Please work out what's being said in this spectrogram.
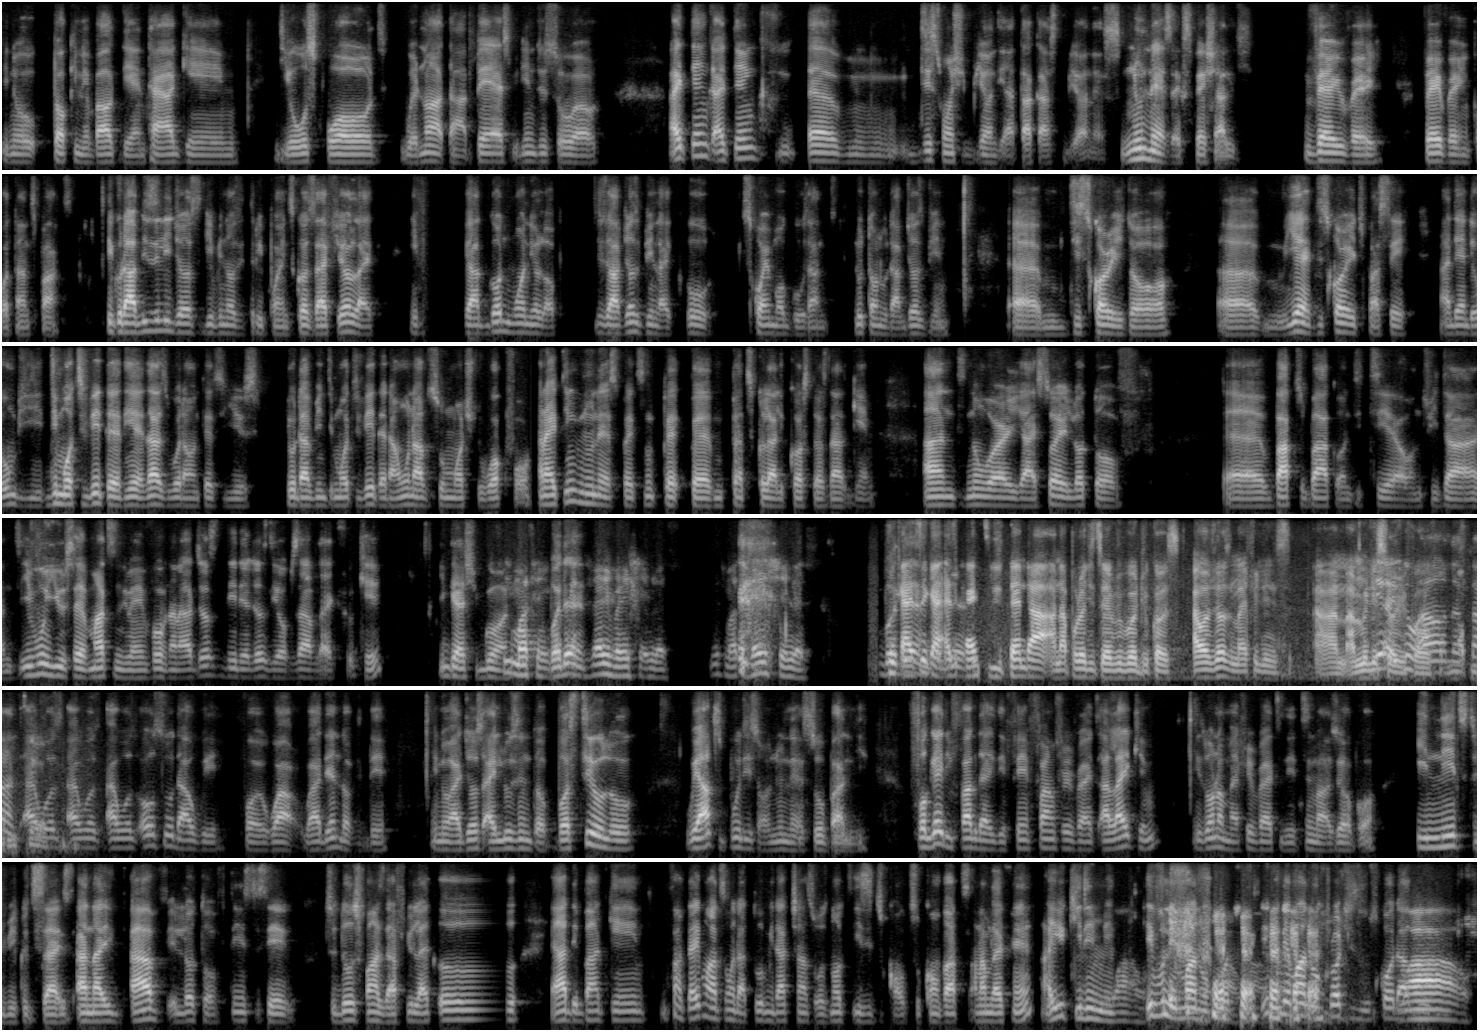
you know, talking about the entire game, the whole squad, we're not at our best, we didn't do so well. I think, I think, um, this one should be on the attackers. To be honest, Nunez especially, very, very, very, very important part. He could have easily just given us the three points because I feel like if we had gone one 0 up, this would have just been like, oh, scoring more goals, and Luton would have just been um discouraged or um yeah, discouraged per se. And then they won't be demotivated. Yeah, that's what I wanted to use. They would have been demotivated and won't have so much to work for. And I think Nunez pat- pa- pa- particularly cost us that game. And no worry, I saw a lot of uh back to back on the tier on Twitter and even you said Martin you were involved and I just did it just the observe like okay you guys should go See, on Martin, but then it's very, very shameless. This Martin, very shameless. But I think I, but I think I need to tender an apology to everybody because I was just in my feelings. Um, I'm really yeah, sorry no, for. I understand. I was, I was, I was also that way for a while. But at the end of the day, you know, I just I loosened up. But still, though, we have to put this on Nunez so badly. forget the fact that he's a fan, fan favorite. I like him. He's one of my favorites in the team as well, but he needs to be criticized. And I have a lot of things to say to those fans that feel like, oh, I had a bad game. In fact, I even had someone that told me that chance was not easy to call, to convert, and I'm like, eh, are you kidding me? Wow. Even a man of crutches, even a man of crutches who scored that goal.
